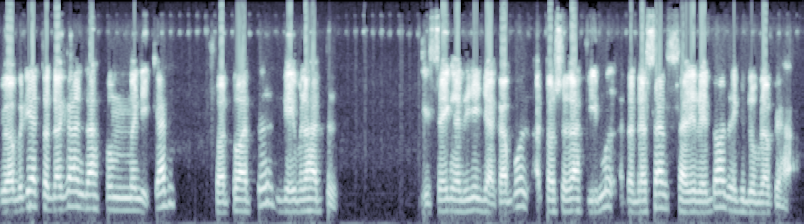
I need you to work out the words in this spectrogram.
Jual beli atau dagang adalah pemilikan suatu harta dia ibadah harta. Disaing adanya jejak kabul atau serah terima atau dasar saling reda dari kedua belah pihak.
